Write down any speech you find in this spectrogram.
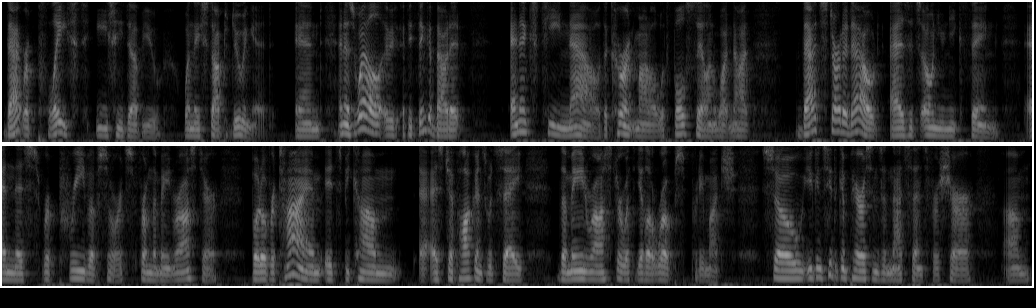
that replaced ECW when they stopped doing it. And and as well, if, if you think about it, NXT now, the current model with Full Sail and whatnot, that started out as its own unique thing and this reprieve of sorts from the main roster. But over time, it's become, as Jeff Hawkins would say, the main roster with yellow ropes, pretty much. So you can see the comparisons in that sense for sure. Um,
